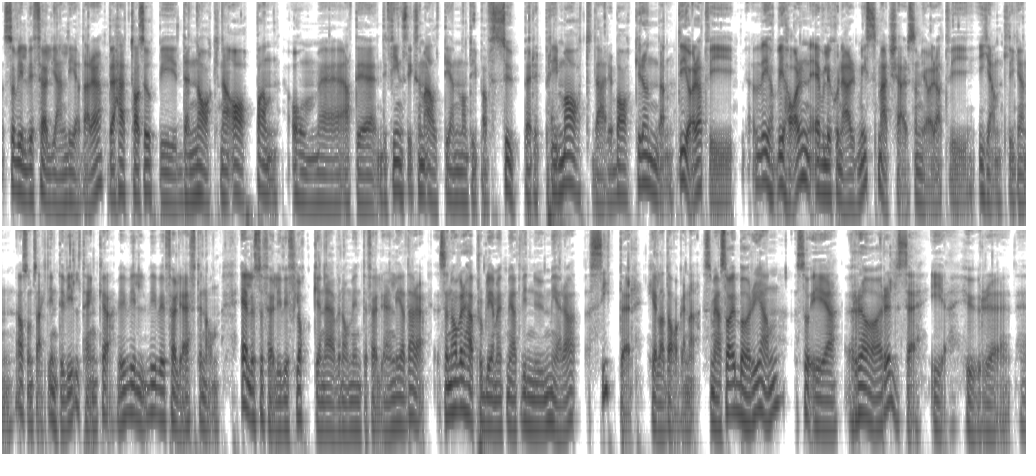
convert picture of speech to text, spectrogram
så vill vi följa en ledare. Det här tas upp i Den nakna apan om eh, att det, det finns liksom alltid någon typ av superprimat där i bakgrunden. Det gör att vi, vi, vi har en evolutionär mismatch här som gör att vi egentligen, ja, som sagt, inte vill tänka. Vi vill, vi vill följa efter någon. Eller så följer vi flocken även om vi inte följer en ledare. Sen har vi det här problemet med att vi numera sitter hela dagarna. Som jag sa i början så är rörelse är hur eh,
